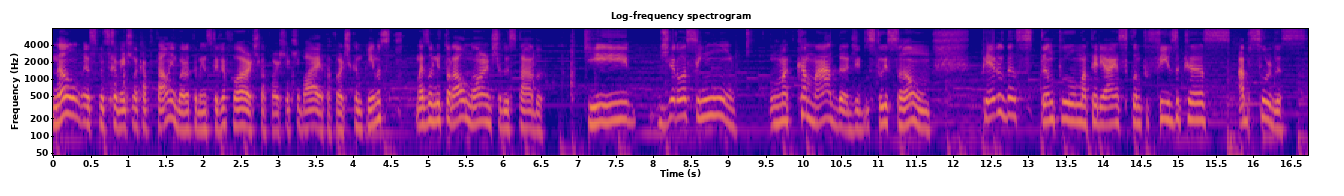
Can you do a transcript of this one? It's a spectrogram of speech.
Não especificamente na capital, embora também esteja forte, tá forte Atibaia, tá forte Campinas, mas no litoral norte do estado, que gerou assim uma camada de destruição, perdas tanto materiais quanto físicas absurdas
